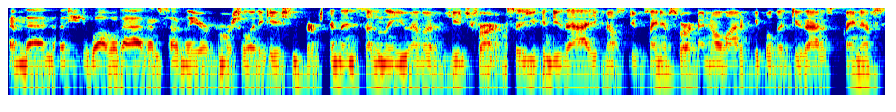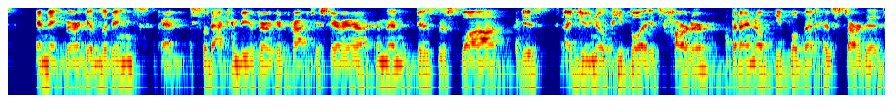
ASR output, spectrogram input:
And then you do well with that, and suddenly you're a commercial litigation firm. And then suddenly you have a huge firm. So you can do that. You can also do plaintiffs work. I know a lot of people that do that as plaintiffs and make very good livings. And so that can be a very good practice area. And then business law is, I do know people, it's harder, but I know people that have started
